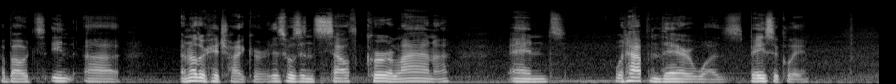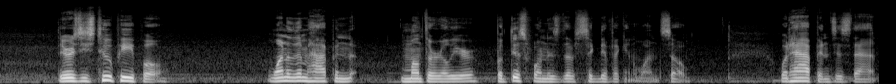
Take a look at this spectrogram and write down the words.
about in uh, another hitchhiker. This was in South Carolina, and what happened there was basically there's these two people. One of them happened a month earlier, but this one is the significant one. So, what happens is that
